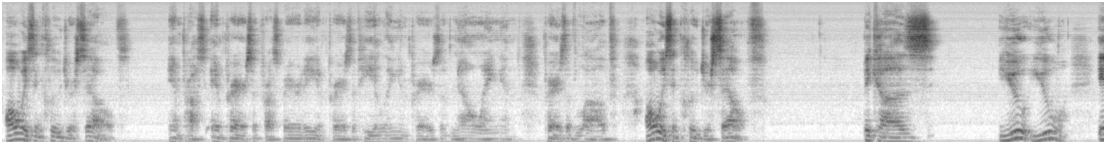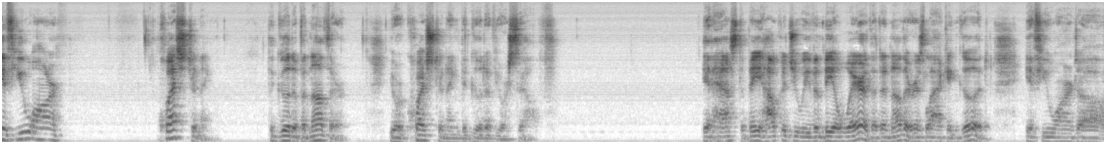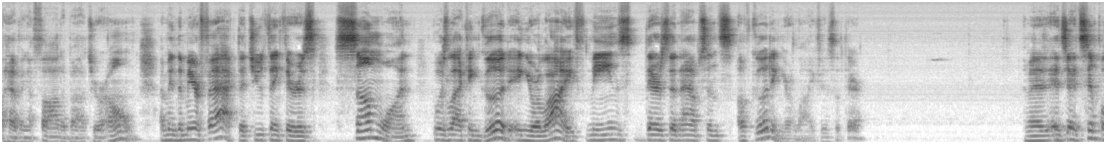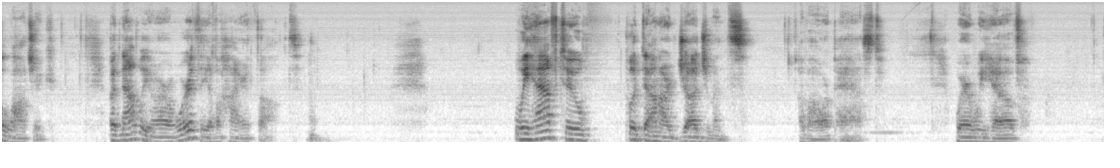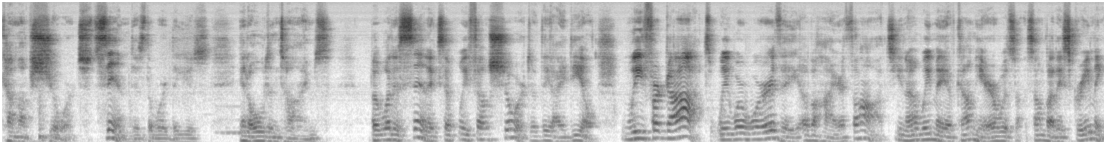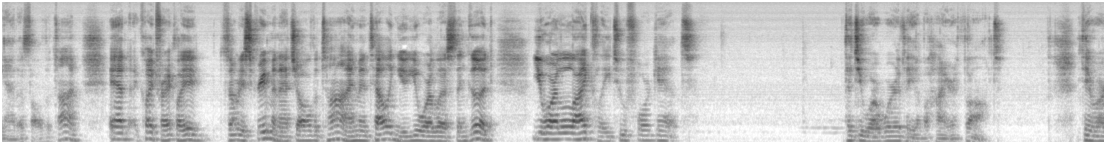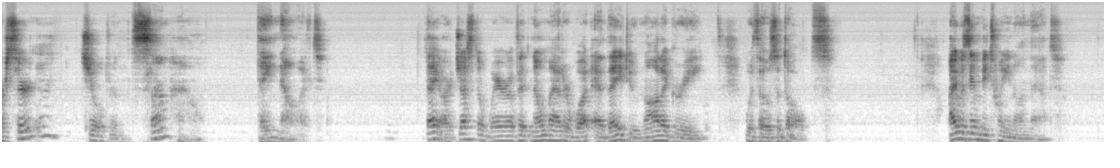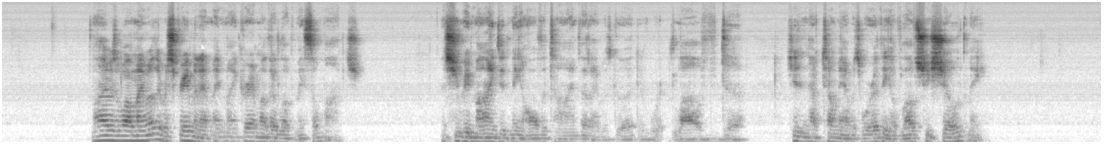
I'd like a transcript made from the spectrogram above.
Always include yourselves in, pros- in prayers of prosperity and prayers of healing and prayers of knowing and prayers of love. Always include yourself because you you if you are questioning the good of another, you're questioning the good of yourself. It has to be. How could you even be aware that another is lacking good if you aren't uh, having a thought about your own? I mean, the mere fact that you think there is someone who is lacking good in your life means there's an absence of good in your life, isn't there? I mean, it's, it's simple logic. But now we are worthy of a higher thought. We have to put down our judgments of our past where we have come up short. Sinned is the word they use in olden times. But what is sin except we fell short of the ideal? We forgot we were worthy of a higher thought. You know, we may have come here with somebody screaming at us all the time. And quite frankly, somebody screaming at you all the time and telling you you are less than good, you are likely to forget that you are worthy of a higher thought. There are certain children, somehow, they know it. They are just aware of it no matter what, and they do not agree with those adults. I was in between on that. I was while my mother was screaming at me, my grandmother loved me so much. And she reminded me all the time that I was good and loved. She didn't have to tell me I was worthy of love, she showed me.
